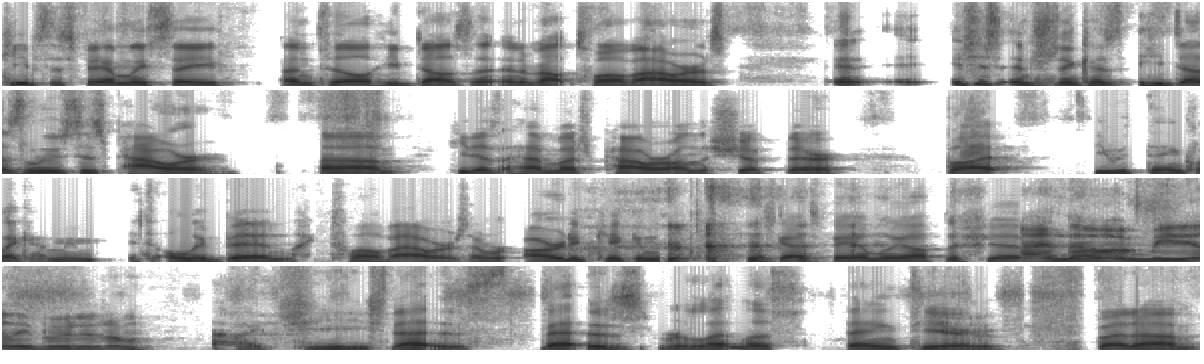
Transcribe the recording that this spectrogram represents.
keeps his family safe until he doesn't in about 12 hours. And it's just interesting because he does lose his power. Um, he doesn't have much power on the ship there, but you would think like I mean it's only been like 12 hours and we're already kicking this guy's family off the ship. I know, immediately booted him. I'm like, geez, that is that is relentless. Dang Thierry. But um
